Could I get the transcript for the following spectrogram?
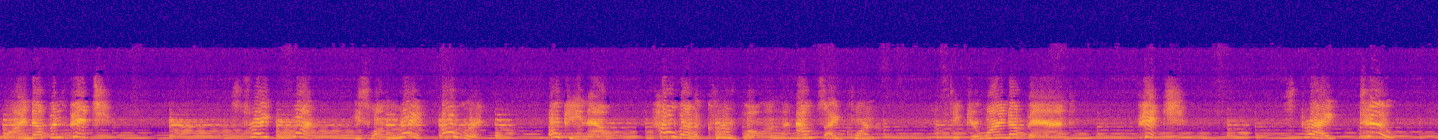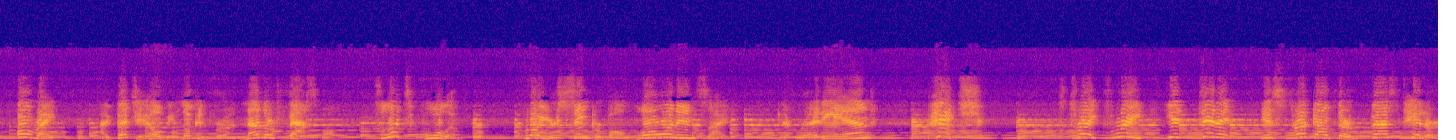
Wind up and pitch. Strike one. He swung right over it. Okay, now, how about a curveball on the outside corner? Take your wind up and pitch. Strike two. All right, I bet you he'll be looking for another fastball. So let's fool him. Throw your sinker ball low and inside. Get ready and pitch. Strike three. You did it. You struck out their best hitter.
